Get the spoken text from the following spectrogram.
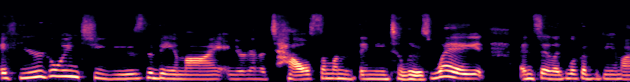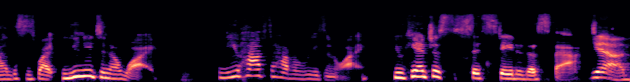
if you're going to use the BMI and you're going to tell someone that they need to lose weight and say, like, look at the BMI, this is why, you need to know why. You have to have a reason why you can't just state it as fact. Yeah.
